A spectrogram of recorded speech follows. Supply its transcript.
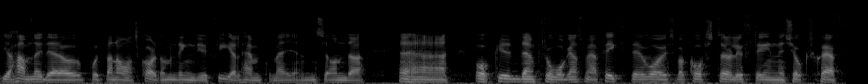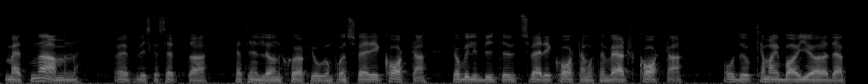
jag hamnade ju där på ett bananskal. De ringde ju fel hem till mig en söndag. Eh, och den frågan som jag fick, det var ju vad kostar det att lyfta in en kökschef med ett namn? Eh, För vi ska sätta Katrinelund Sjökrogen på en Sverigekarta. Jag ville byta ut Sverigekartan mot en världskarta. Och då kan man ju bara göra det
